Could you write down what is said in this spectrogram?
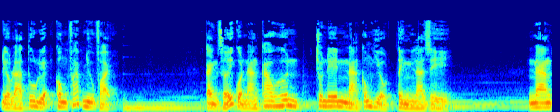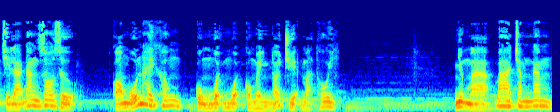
đều là tu luyện công pháp như vậy. Cảnh giới của nàng cao hơn, cho nên nàng không hiểu tình là gì. Nàng chỉ là đang do dự có muốn hay không cùng muội muội của mình nói chuyện mà thôi. Nhưng mà 300 năm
